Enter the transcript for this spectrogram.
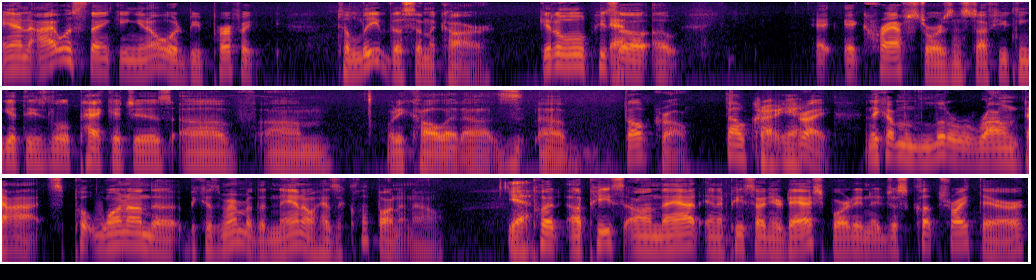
And I was thinking, you know, it would be perfect to leave this in the car. Get a little piece Yeah. of. at, at craft stores and stuff, you can get these little packages of um, what do you call it? Uh, z- uh, Velcro. Velcro. Yeah, Right. And they come in little round dots. Put one on the because remember the Nano has a clip on it now. Yeah, Put a piece on that and a piece on your dashboard, and it just clips right there.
